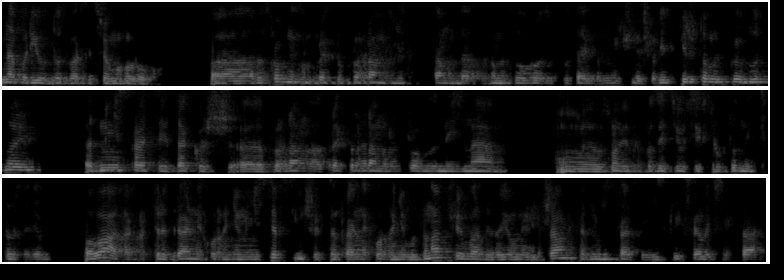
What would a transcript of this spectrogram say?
на період до 27-го року. Е, Розробником проекту програми є департамент промислового розвитку та економічної політики Житомирської обласної адміністрації. Також е, програма проект програми розроблений на основі пропозицій усіх структурних підрозділів ОВА, а також територіальних органів міністерств, інших центральних органів виконавчої влади, районних державних адміністрацій, міських, селищних та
